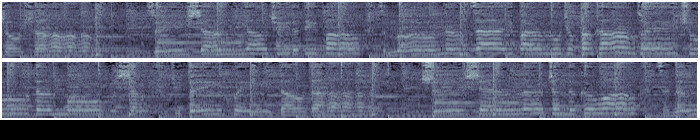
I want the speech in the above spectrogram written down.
手上最想要去的地方。表达实现了真的渴望才能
